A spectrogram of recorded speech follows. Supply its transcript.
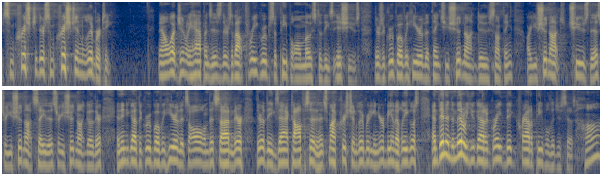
some Christian, there's some Christian liberty. Now, what generally happens is there's about three groups of people on most of these issues. There's a group over here that thinks you should not do something, or you should not choose this, or you should not say this, or you should not go there. And then you got the group over here that's all on this side, and they're they're the exact opposite, and it's my Christian liberty, and you're being a legalist. And then in the middle, you got a great big crowd of people that just says, "Huh."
